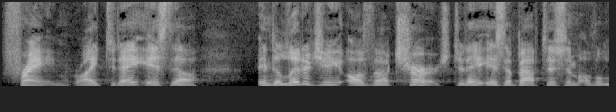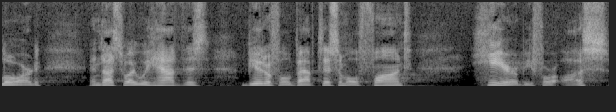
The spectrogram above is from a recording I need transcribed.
frame, right? Today is the, in the liturgy of the church, today is the baptism of the Lord. And that's why we have this beautiful baptismal font here before us.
